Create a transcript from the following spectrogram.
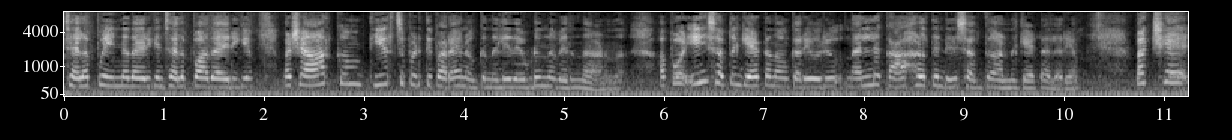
ചിലപ്പോൾ ഇന്നതായിരിക്കും ചിലപ്പോൾ അതായിരിക്കും. പക്ഷെ ആർക്കും തീർച്ചപ്പെടുത്തി പറയാൻ ഒക്കുന്നില്ല ഇത് എവിടെ നിന്ന് വരുന്നതാണെന്ന്. അപ്പോൾ ഈ ശബ്ദം കേട്ടാൽ നമുക്കറിയാം ഒരു നല്ല കാഹളത്തിന്റെ ഒരു ശബ്ദമാണെന്ന് കേട്ടാലറിയാം പക്ഷേ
